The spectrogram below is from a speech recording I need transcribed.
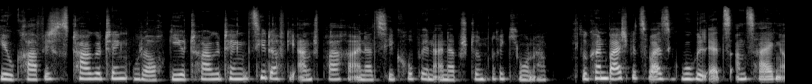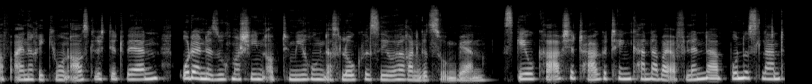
Geografisches Targeting oder auch Geotargeting zielt auf die Ansprache einer Zielgruppe in einer bestimmten Region ab. So können beispielsweise Google Ads Anzeigen auf eine Region ausgerichtet werden oder in der Suchmaschinenoptimierung das Local SEO herangezogen werden. Das geografische Targeting kann dabei auf Länder, Bundesland,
